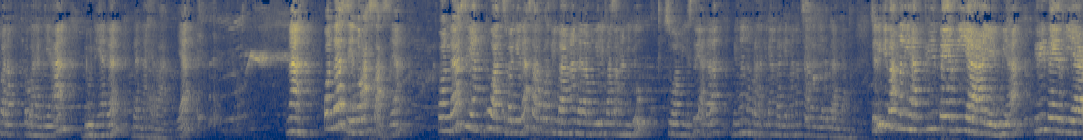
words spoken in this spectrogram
kepada kebahagiaan dunia dan dan akhirat ya Nah, pondasi atau asas ya. Pondasi yang kuat sebagai dasar pertimbangan dalam memilih pasangan hidup suami istri adalah dengan memperhatikan bagaimana cara dia beragama. Jadi kita melihat kriteria ya ibu ya, kriteria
